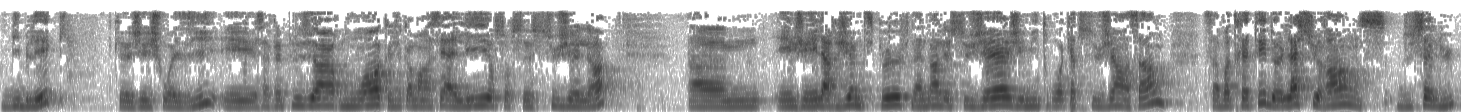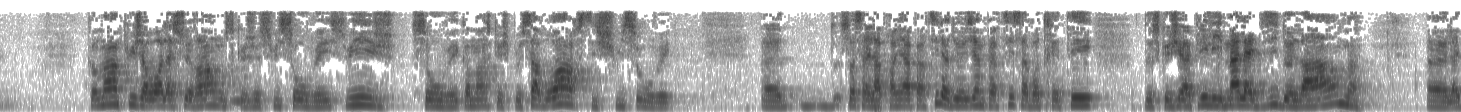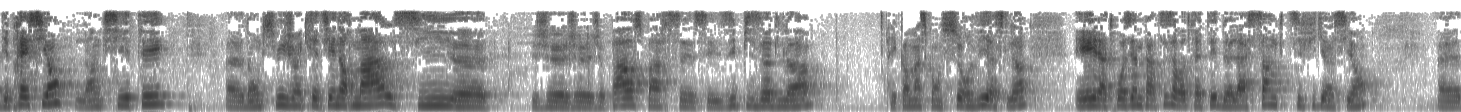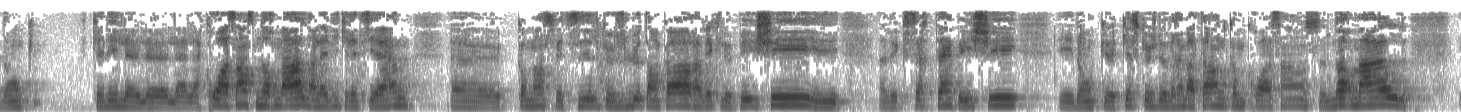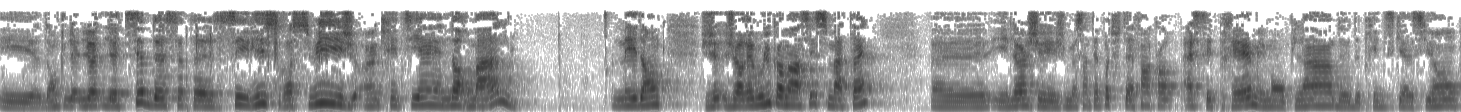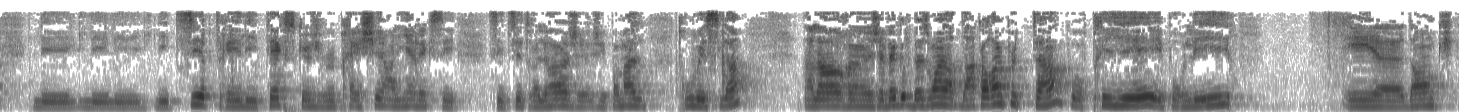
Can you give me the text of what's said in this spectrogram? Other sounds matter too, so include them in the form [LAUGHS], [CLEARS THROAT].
biblique que j'ai choisi et ça fait plusieurs mois que j'ai commencé à lire sur ce sujet-là. Euh, et j'ai élargi un petit peu finalement le sujet, j'ai mis trois, quatre sujets ensemble. Ça va traiter de l'assurance du salut. Comment puis-je avoir l'assurance que je suis sauvé? Suis-je sauvé? Comment est-ce que je peux savoir si je suis sauvé? Euh, ça, c'est la première partie. La deuxième partie, ça va traiter de ce que j'ai appelé les maladies de l'âme, euh, la dépression, l'anxiété, euh, donc, suis-je un chrétien normal si euh, je, passe par ces, épisodes-là? Et comment est-ce qu'on survit à cela? Et la troisième partie, ça va traiter de la sanctification. Euh, donc, quelle est la, croissance normale dans la vie chrétienne? comment se fait-il que je lutte encore avec le péché et avec certains péchés? Et donc, qu'est-ce que je devrais m'attendre comme croissance normale? Et euh, donc, le, titre de cette euh, série sera Suis-je un chrétien normal? Mais donc, j'aurais voulu commencer ce matin. Euh, et là, je ne me sentais pas tout à fait encore assez prêt, mais mon plan de, prédication, les, titres et les textes que je veux prêcher en lien avec ces, titres-là, j'ai pas mal trouvé cela. Alors, j'avais besoin d'encore un peu de temps pour prier et pour lire. Et donc,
